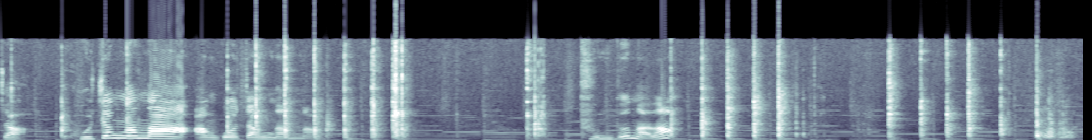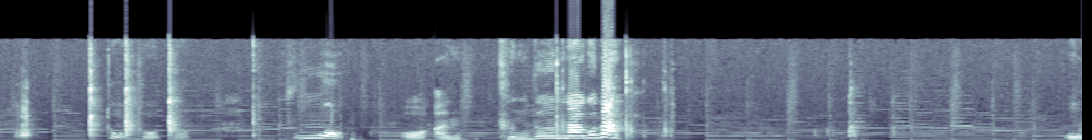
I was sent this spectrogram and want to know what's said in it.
자, 고장나나 안 고장나나 든든하나? 토, 토, 토. 우와, 어, 안, 든든하구나. 오,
